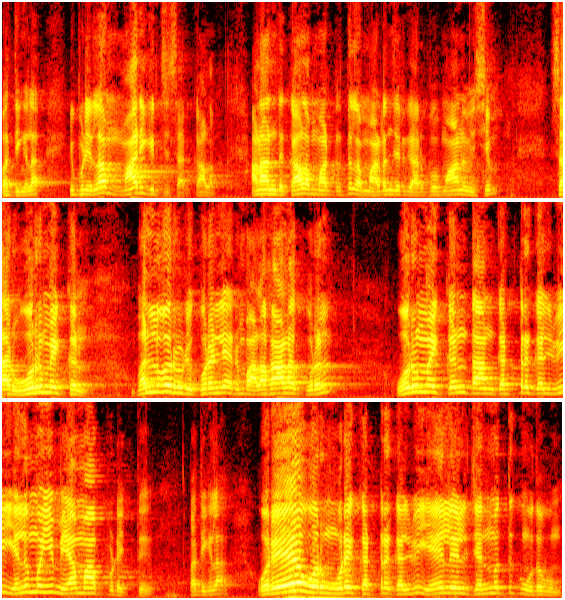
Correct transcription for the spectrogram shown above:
பார்த்தீங்களா இப்படியெல்லாம் மாறிக்கிடுச்சு சார் காலம். ஆனால் அந்த கால மாற்றத்தில் நம்ம அடைஞ்சிருக்க அற்புதமான விஷயம். சார் ஒருமைக்கண் வள்ளுவருடைய குரல்லே ரொம்ப அழகான குரல். ஒருமைக்கண் தான் கற்ற கல்வி எளிமையும் ஏமாப்புடைத்து பார்த்தீங்களா ஒரே ஒரு முறை கற்ற கல்வி ஏழு ஏழு ஜென்மத்துக்கும் உதவும்.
